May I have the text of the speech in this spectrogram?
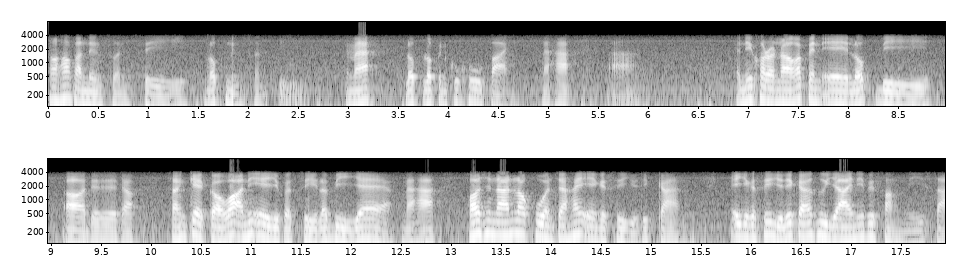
ต้องเท่ากับ 1 ส่วน c ลบ 1 ส่วน b เห็นไหมลบลบเป็นคู่ๆไปนะฮะ อันนี้คอรนอก็เป็น a ลบ b เอ่อเดี๋ยวเดี๋ยวสังเกตก่อนว่าอันนี้ a อยู่กับ c และ b แยกนะฮะ เพราะฉะนั้นเราควรจะให้ a กับ c อยู่ด้วยกัน a กับ c อยู่ด้วยกันก็คือย้ายนี้ไปฝั่งนี้ซะ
